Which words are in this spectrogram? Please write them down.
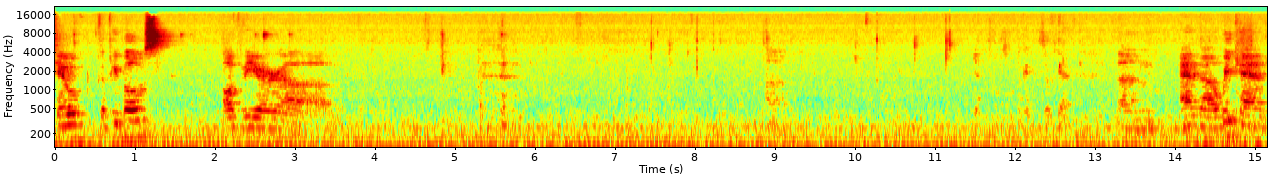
tell the peoples of their uh, yeah, okay, so yeah. Um, and uh, we can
